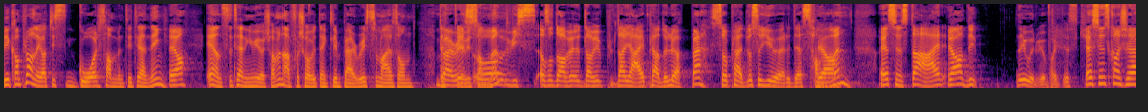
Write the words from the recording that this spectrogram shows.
Vi kan planlegge at vi går sammen til trening. Ja. Eneste treningen vi gjør sammen, er for så vidt egentlig Barry's, som er sånn gjør vi sammen. og hvis, altså da, vi, da, vi, da jeg pleide å løpe, så pleide vi også å gjøre det sammen. Og jeg syns det er Ja, de, det gjorde vi jo faktisk. Jeg syns kanskje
